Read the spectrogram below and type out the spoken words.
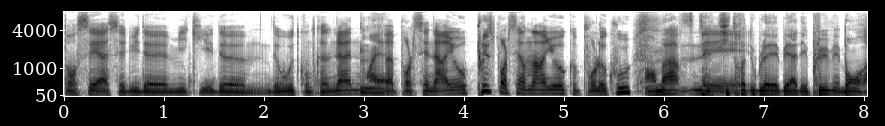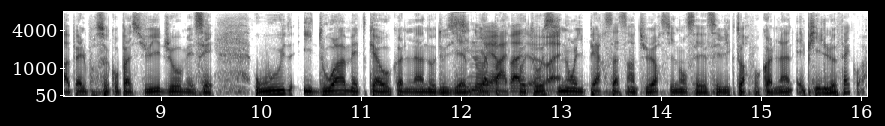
penser à celui de Mickey, de, de Wood contre Conlan, Ouais. Pas pour le scénario, plus pour le scénario que pour le coup. En mars, Mais- titre WBA des plus, mais bon, on rappelle pour ceux qui n'ont pas suivi, Joe, mais c'est Wood, il doit mettre KO Conlan au 12e. Il Sinon, n'y y a, a pas de de- photo, ouais. sinon il perd sa ceinture, sinon c'est victoire pour Conlan, et puis il le fait, quoi.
